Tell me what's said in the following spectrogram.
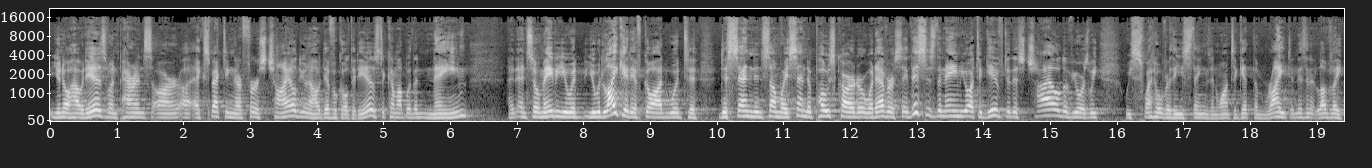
you know how it is when parents are uh, expecting their first child. You know how difficult it is to come up with a name. And, and so maybe you would, you would like it if God would to descend in some way, send a postcard or whatever, say, This is the name you ought to give to this child of yours. We, we sweat over these things and want to get them right. And isn't it lovely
